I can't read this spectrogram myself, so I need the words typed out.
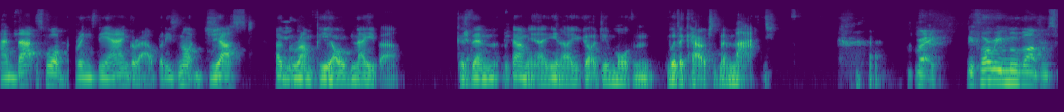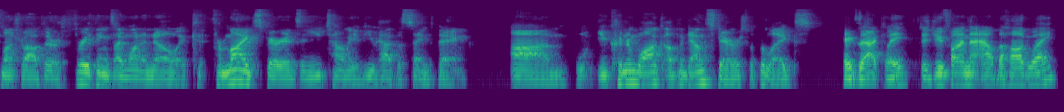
and that's what brings the anger out but he's not just a grumpy old neighbor because Yeah. then i mean you know you've got to do more than with a character than that Right. Before we move on from SpongeBob, there are three things I want to know from my experience, and you tell me if you had the same thing. Um, you couldn't walk up and down stairs with the legs. exactly did you find that out the hard way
